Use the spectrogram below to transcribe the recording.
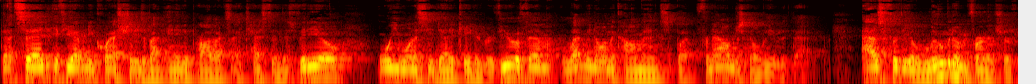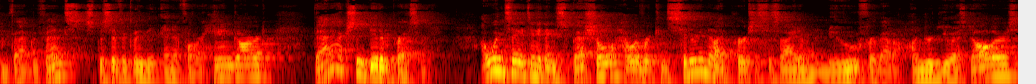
That said, if you have any questions about any of the products I tested in this video, or you wanna see a dedicated review of them, let me know in the comments, but for now, I'm just gonna leave it at that. As for the aluminum furniture from Fab Defense, specifically the NFR handguard, that actually did impress me. I wouldn't say it's anything special, however, considering that I purchased this item new for about 100 US dollars,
